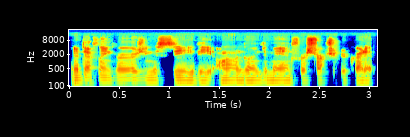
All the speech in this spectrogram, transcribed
you know, definitely encouraging to see the ongoing demand for structured credit.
